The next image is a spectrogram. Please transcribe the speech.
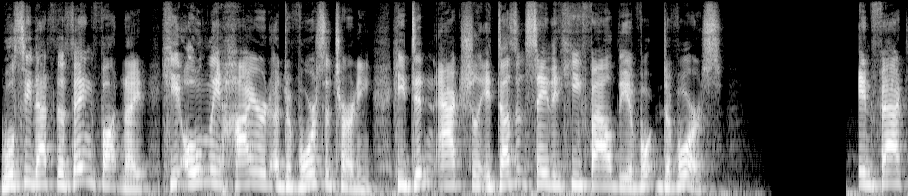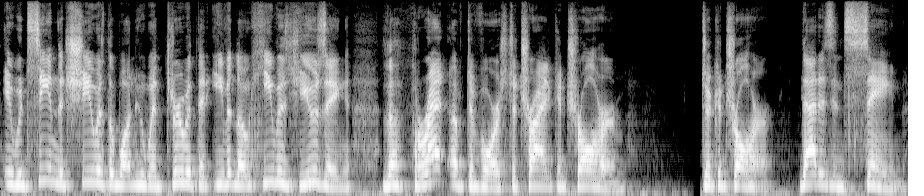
Well, see, that's the thing, Thought Knight. He only hired a divorce attorney. He didn't actually, it doesn't say that he filed the divorce. In fact, it would seem that she was the one who went through with it, even though he was using the threat of divorce to try and control her. To control her. That is insane.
